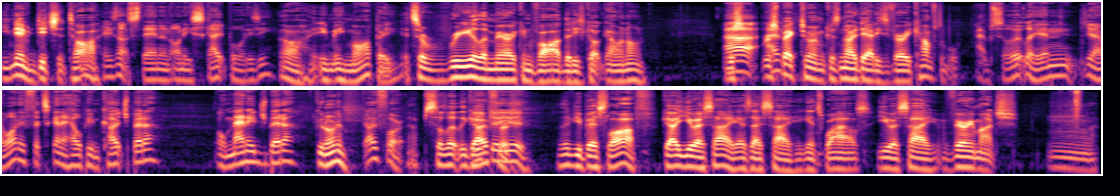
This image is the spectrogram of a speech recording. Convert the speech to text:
You never ditch the tie. He's not standing on his skateboard, is he? Oh, he, he might be. It's a real American vibe that he's got going on. Res- Uh, respect to him because no doubt he's very comfortable. Absolutely. And you know what? If it's going to help him coach better or manage better, Good on him. go for it. Absolutely go You for it. you. Live your best life. Go USA, as they say, against Wales. USA, very much. Mm,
